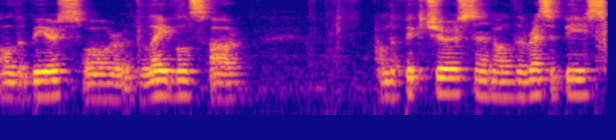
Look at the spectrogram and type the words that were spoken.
all the beers or the labels are on the pictures and all the recipes.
